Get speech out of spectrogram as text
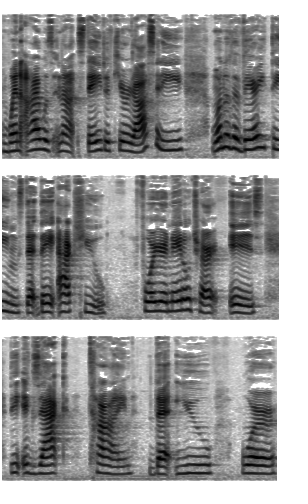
when I was in that stage of curiosity, one of the very things that they ask you for your natal chart is the exact time that you were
